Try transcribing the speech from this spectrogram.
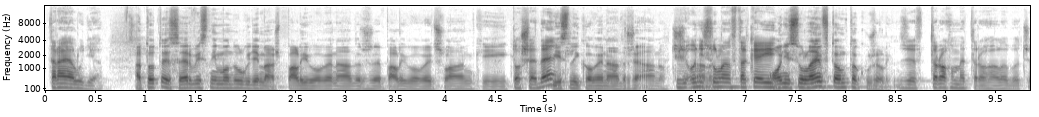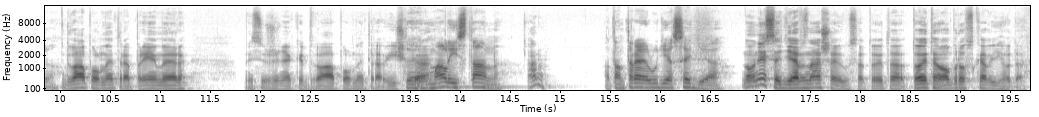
Traja ľudia. A toto je servisný modul, kde máš palivové nádrže, palivové články, To šedé? kyslíkové nádrže, áno. Čiže oni áno. sú len v takej, Oni sú len v tomto kuželi. že v troch metroch, alebo čo? 2,5 metra priemer, myslím, že nejaké 2,5 metra To je výška. malý stan. Áno. A tam traja ľudia sedia. No nesedia, vznášajú sa. To je, tá, to je tá obrovská výhoda.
